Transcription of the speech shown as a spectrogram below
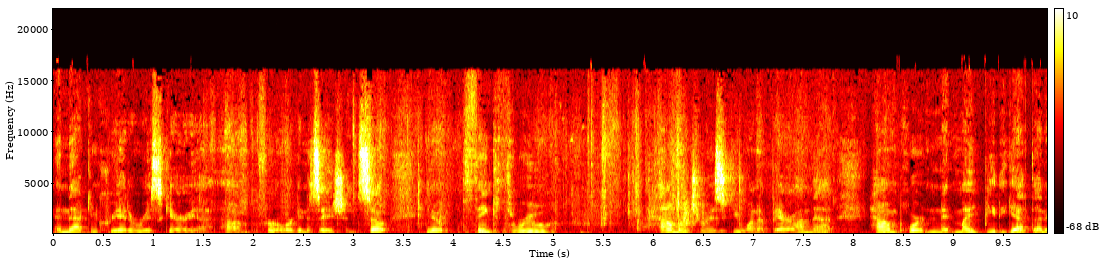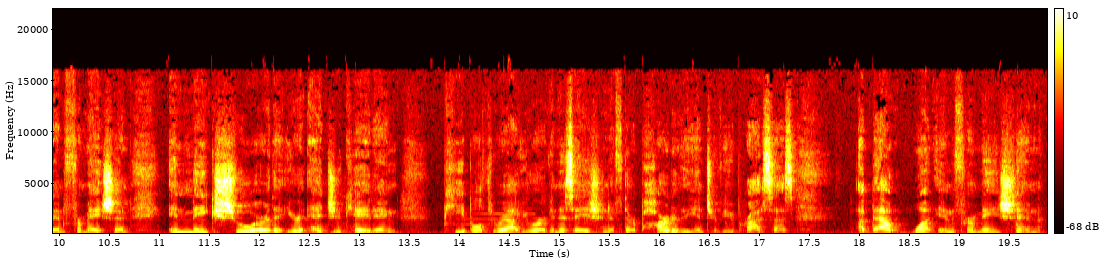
and that can create a risk area um, for organizations. So, you know, think through how much risk you want to bear on that, how important it might be to get that information, and make sure that you're educating people throughout your organization, if they're part of the interview process, about what information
